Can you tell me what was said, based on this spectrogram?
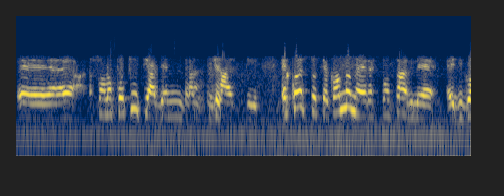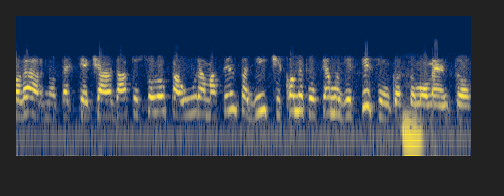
eh, sono potuti addanneggiarsi E questo secondo me è responsabile è di governo perché ci ha dato solo paura ma senza dirci come possiamo gestirsi in questo momento.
